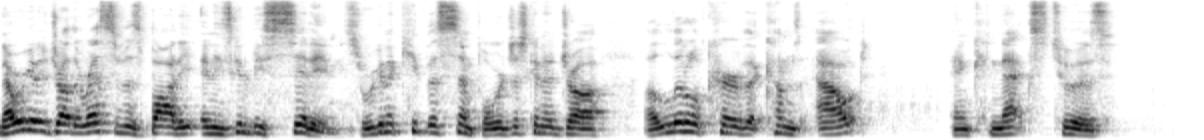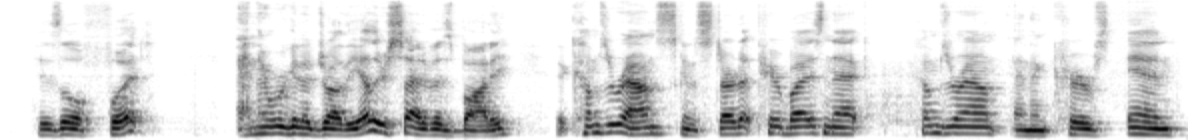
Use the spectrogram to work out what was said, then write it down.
we're going to draw the rest of his body, and he's going to be sitting. So we're going to keep this simple. We're just going to draw a little curve that comes out and connects to his, his little foot. And then we're going to draw the other side of his body. It comes around, it's going to start up here by his neck, comes around, and then curves in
